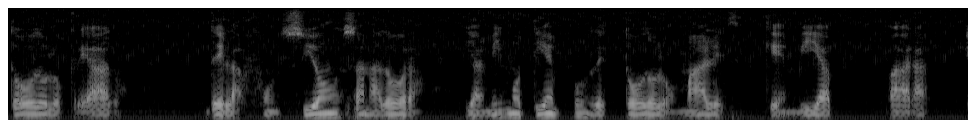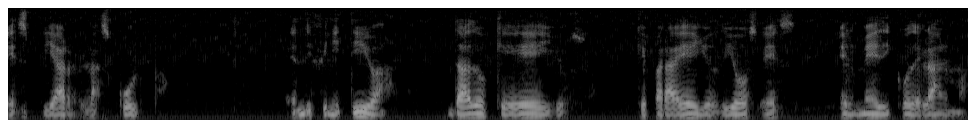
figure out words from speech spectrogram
todo lo creado, de la función sanadora y al mismo tiempo de todos los males que envía para espiar las culpas. En definitiva, dado que ellos, que para ellos Dios es el médico del alma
